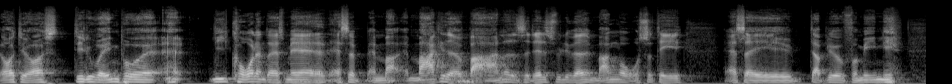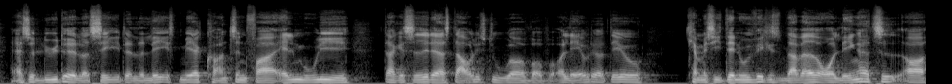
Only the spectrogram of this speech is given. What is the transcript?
Jo, det er også det, du var inde på øh, lige kort, Andreas, med, at, altså, at markedet er jo bare anderledes, så det har det selvfølgelig været i mange år, så det, altså, øh, der blev formentlig altså, lyttet eller set eller læst mere content fra alle mulige, der kan sidde i deres dagligstuer og, og, og lave det, og det er jo, kan man sige, den udvikling, som der har været over længere tid, og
